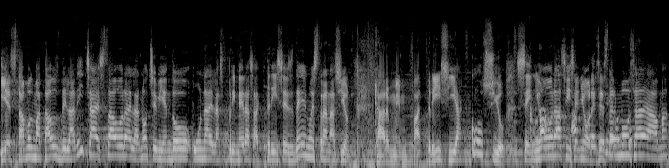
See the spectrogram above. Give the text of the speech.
Y estamos matados de la dicha a esta hora de la noche viendo una de las primeras actrices de nuestra nación, Carmen Patricia Cosio. Señoras y señores, esta hermosa dama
